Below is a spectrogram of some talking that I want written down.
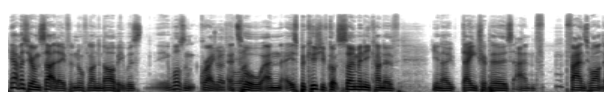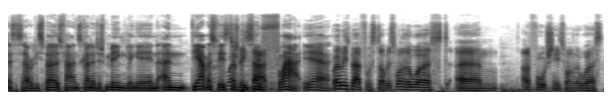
The atmosphere on Saturday for the North London Derby was it wasn't great Dreadful, at right? all, and it's because you've got so many kind of you know day trippers and fans who aren't necessarily Spurs fans kind of just mingling in, and the atmosphere's just been Wembley's so flat. Yeah. Wembley's bad full stop. It's one of the worst. Um, unfortunately, it's one of the worst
